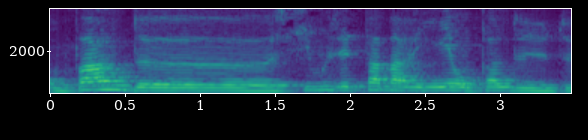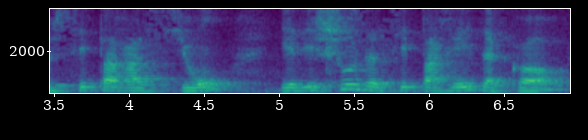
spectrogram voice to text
On parle de, si vous n'êtes pas marié, on parle de, séparation. Il y a des choses à séparer, d'accord?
